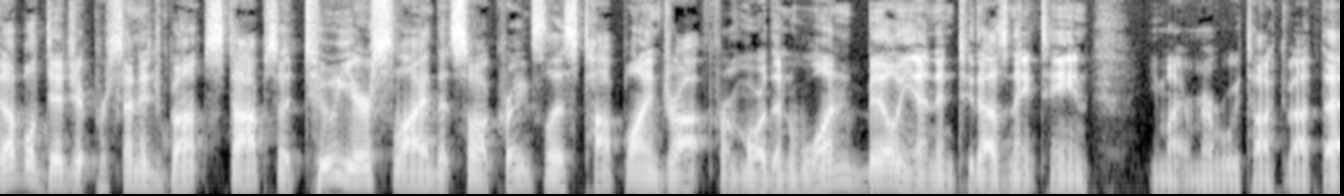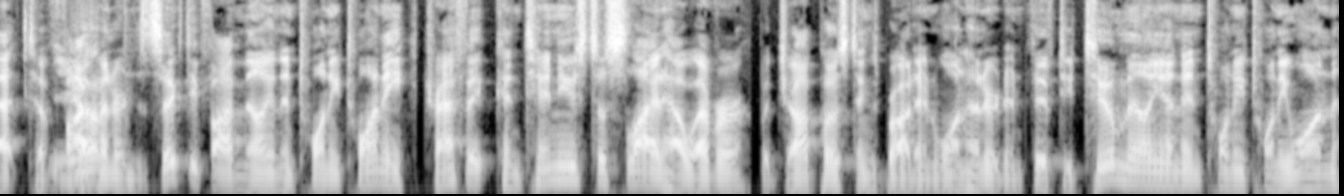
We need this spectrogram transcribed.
Double digit percentage bump stops a two year slide that saw Craigslist top line drop from more than 1 billion in 2018. You might remember we talked about that to Yep. 565 million in 2020. Traffic continues to slide, however, but job postings brought in 152 million in 2021,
